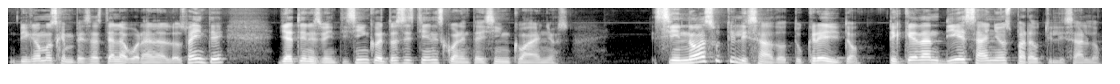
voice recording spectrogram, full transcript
Digamos que empezaste a laborar a los 20, ya tienes 25, entonces tienes 45 años. Si no has utilizado tu crédito, te quedan 10 años para utilizarlo.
